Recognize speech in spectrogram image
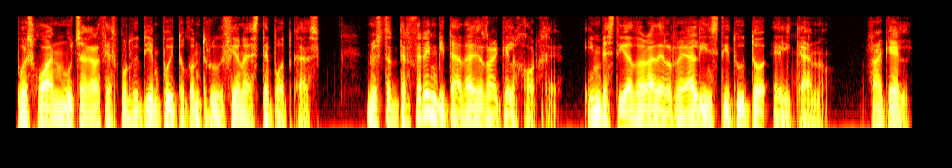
Pues Juan, muchas gracias por tu tiempo y tu contribución a este podcast. Nuestra tercera invitada es Raquel Jorge, investigadora del Real Instituto Elcano. Raquel,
